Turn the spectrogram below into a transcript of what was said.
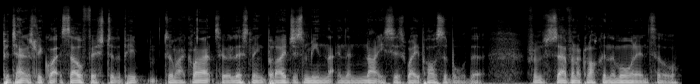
potentially quite selfish to the people to my clients who are listening, but I just mean that in the nicest way possible. That from seven o'clock in the morning till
